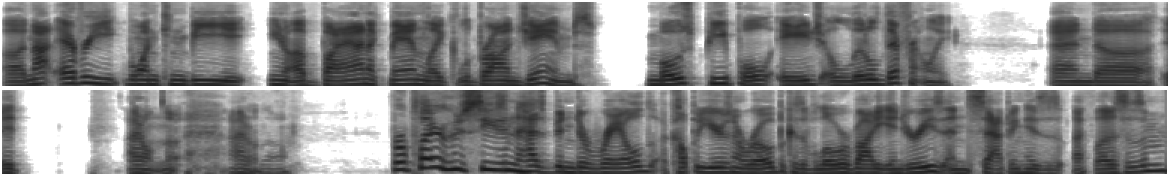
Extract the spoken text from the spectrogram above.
Uh, not everyone can be, you know, a bionic man like LeBron James. Most people age a little differently, and uh, it. I don't know. I don't know. For a player whose season has been derailed a couple years in a row because of lower body injuries and sapping his athleticism,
